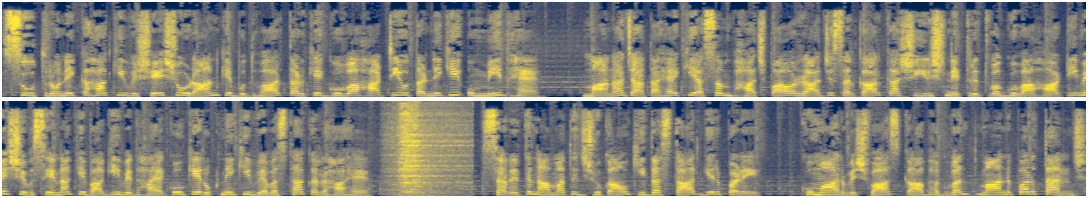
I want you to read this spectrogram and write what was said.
सूत्रों ने कहा कि विशेष उड़ान के बुधवार तड़के गुवाहाटी उतरने की उम्मीद है। माना जाता है कि असम, भाजपा और राज्य सरकार का शीर्ष नेतृत्व गुवाहाटी में शिवसेना के बागी विधायकों के रुकने की व्यवस्था कर रहा है। सरित नामत झुकाव की दस्तार गिर पड़े। कुमार विश्वास का भगवंत मान पर तंज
